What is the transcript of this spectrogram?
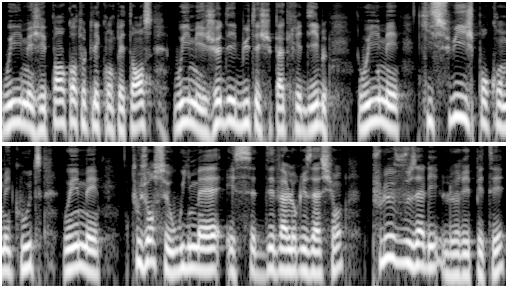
oui mais j'ai pas encore toutes les compétences, oui mais je débute et je suis pas crédible, oui mais qui suis-je pour qu'on m'écoute, oui mais toujours ce oui mais et cette dévalorisation, plus vous allez le répéter,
